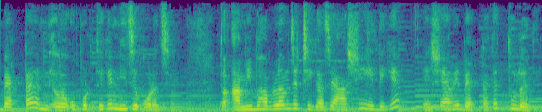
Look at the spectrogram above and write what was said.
ব্যাগটা উপর থেকে নিচে পড়েছে। তো আমি ভাবলাম যে ঠিক আছে, আসি এদিকে, এসে আমি ব্যাগটাকে তুলে দিই।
